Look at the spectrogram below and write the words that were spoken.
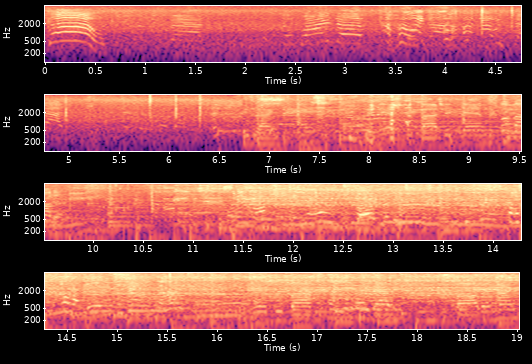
Go! The wind up. Oh my God, that was bad. You like to and everybody dance with me. Start the little to the left, belly to the right, and everybody faded at the about a night.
